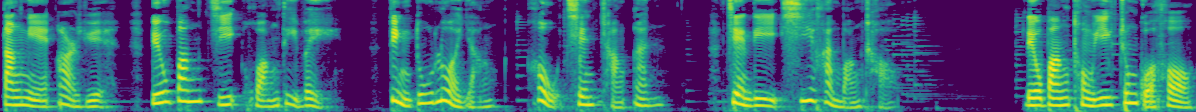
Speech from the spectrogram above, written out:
当年二月，刘邦即皇帝位，定都洛阳，后迁长安，建立西汉王朝。刘邦统一中国后，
